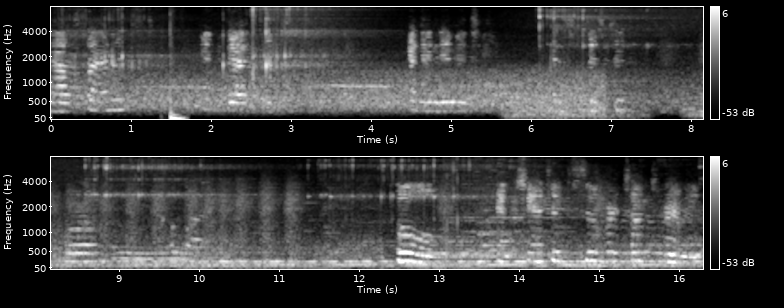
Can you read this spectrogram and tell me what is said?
now silenced in darkness and anonymity as distant world alive. Gold, enchanted silver-tongued rubies,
